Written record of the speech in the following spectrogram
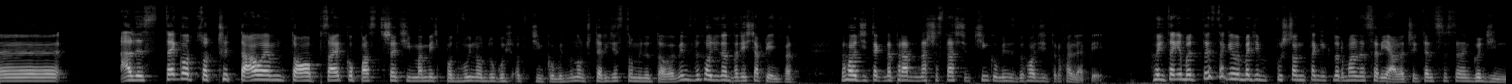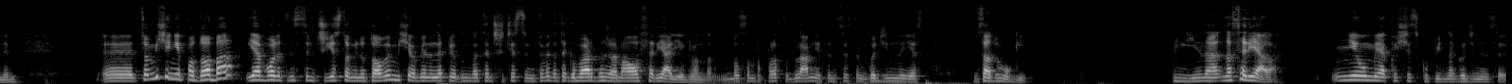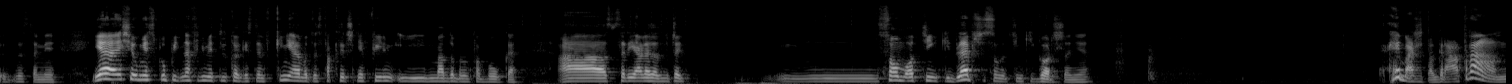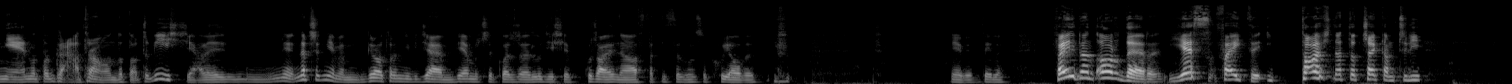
ale z tego co czytałem, to Psycho Pass 3 ma mieć podwójną długość odcinków, więc będą 40-minutowe, więc wychodzi na 25 was. Wychodzi tak naprawdę na 16 odcinków, więc wychodzi trochę lepiej. Wychodzi tak jakby, to jest tak jakby będzie wypuszczany tak jak normalne seriale, czyli ten system godzinnym. Yy, co mi się nie podoba, ja wolę ten system 30-minutowy, mi się o wiele lepiej ogląda ten 30-minutowy, dlatego bardzo, że mało seriali oglądam, bo są po prostu dla mnie ten system godzinny jest za długi. Na, na serialach nie umie jakoś się skupić na godzinnym systemie. Ja się umiem skupić na filmie tylko jak jestem w kinie, albo to jest faktycznie film i ma dobrą fabułkę. A seriale zazwyczaj mm, są odcinki lepsze, są odcinki gorsze, nie? Chyba, że to gra Tron. Nie, no to gra Tron, no to oczywiście, ale nie, znaczy nie wiem, gra Tron nie widziałem. Wiem że tylko, że ludzie się wkurzali na ostatni sezon, że chujowy. nie wiem, tyle. Fate Grand Order! Jest Fate i coś na to czekam, czyli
